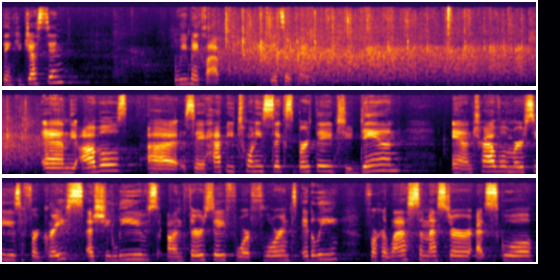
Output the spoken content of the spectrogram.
Thank you, Justin. We may clap, it's okay. And the Obels uh, say happy 26th birthday to Dan and travel mercies for Grace as she leaves on Thursday for Florence, Italy, for her last semester at school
